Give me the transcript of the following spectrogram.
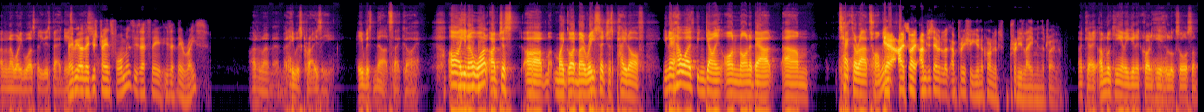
I don't know what he was, but he was bad news. Maybe are they just Transformers? Is that their is that their race? I don't know, man, but he was crazy. He was nuts, that guy. Oh, you know what? I've just, uh, my God, my research has paid off. You know how I've been going on and on about um, Takara Tomy? Yeah, I sorry, I'm just having a look. I'm pretty sure Unicron looks pretty lame in the trailer. Okay, I'm looking at a Unicron here who looks awesome,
